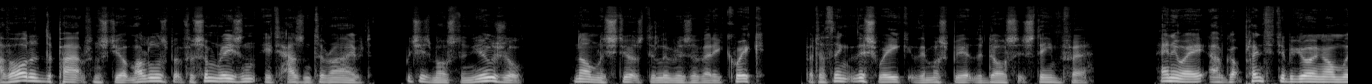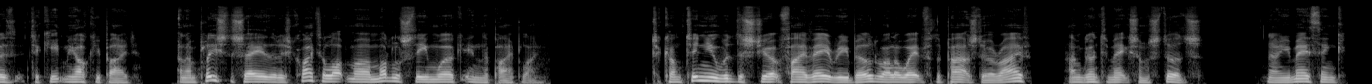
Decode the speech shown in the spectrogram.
I've ordered the part from Stuart Models, but for some reason it hasn't arrived, which is most unusual. Normally Stuart's deliveries are very quick, but I think this week they must be at the Dorset Steam Fair. Anyway, I've got plenty to be going on with to keep me occupied, and I'm pleased to say there is quite a lot more model steam work in the pipeline. To continue with the Stuart 5A rebuild while I wait for the parts to arrive, I'm going to make some studs. Now you may think,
